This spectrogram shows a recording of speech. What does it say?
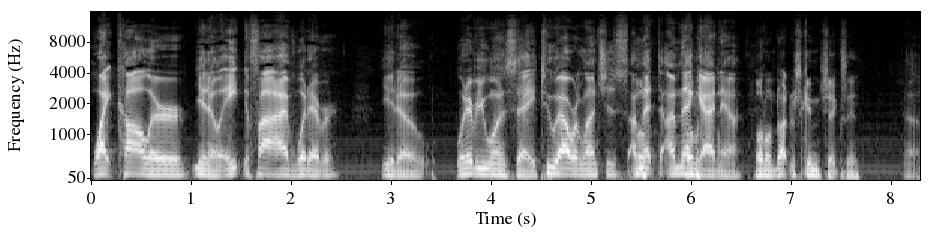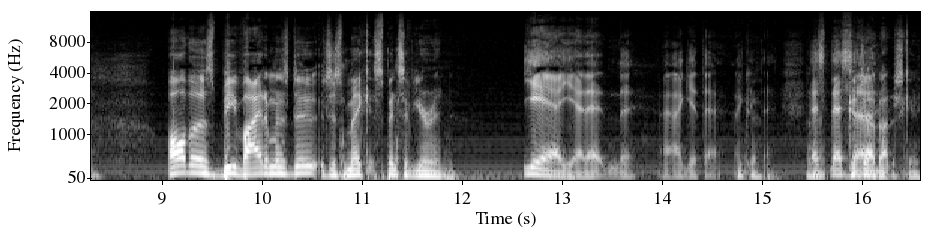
white collar, you know, eight to five, whatever, you know, whatever you want to say, two hour lunches. I'm that I'm that hold on. guy now. Hold on, Doctor Skinny checks in. Oh. All those B vitamins do is just make expensive urine. Yeah, yeah, that, that I I get that. I Okay. get that. That's Uh, that's good uh, job, Doctor Skinny.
